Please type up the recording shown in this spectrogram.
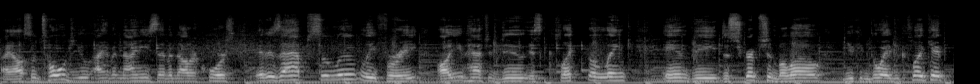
I also told you I have a $97 course it is absolutely free. All you have to do is click the link in the description below. You can go ahead and click it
